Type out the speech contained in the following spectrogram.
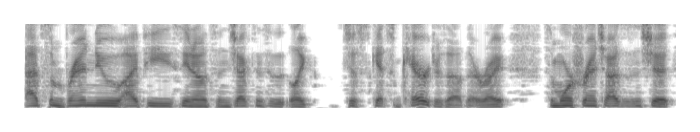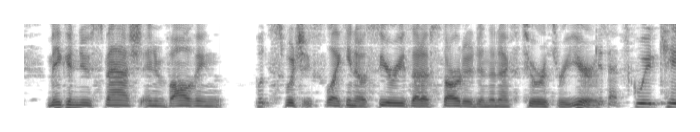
add some brand new IPs, you know, to inject into the, like, just get some characters out there, right? Some more franchises and shit. Make a new Smash and involving Put- Switch, like, you know, series that have started in the next two or three years. Get that Squid Kid.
